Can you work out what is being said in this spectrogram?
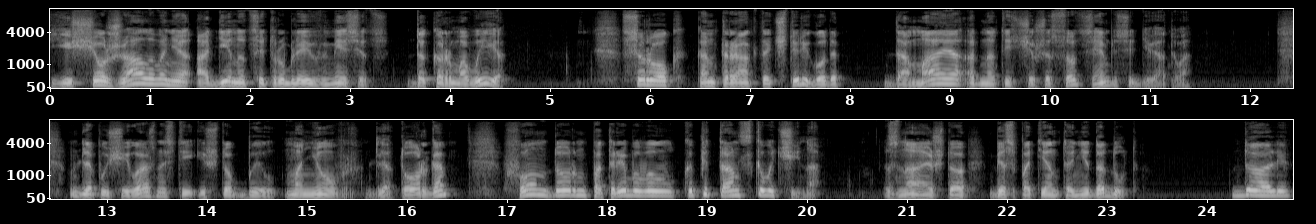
Еще жалование одиннадцать рублей в месяц да кормовые. Срок контракта четыре года, до мая 1679 -го. Для пущей важности и чтоб был маневр для торга, фон Дорн потребовал капитанского чина, зная, что без патента не дадут. Дали.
